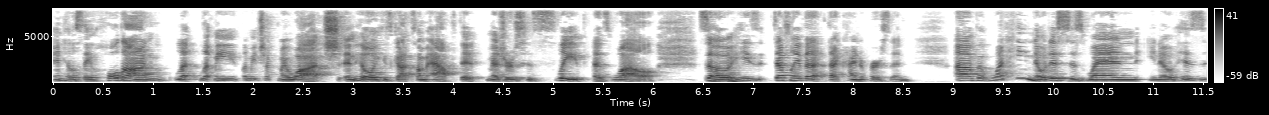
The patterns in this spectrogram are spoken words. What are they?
And he'll say, hold on, let, let me, let me check my watch. And he'll, he's got some app that measures his sleep as well. So mm-hmm. he's definitely that, that kind of person. Um, but what he noticed is when, you know, his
